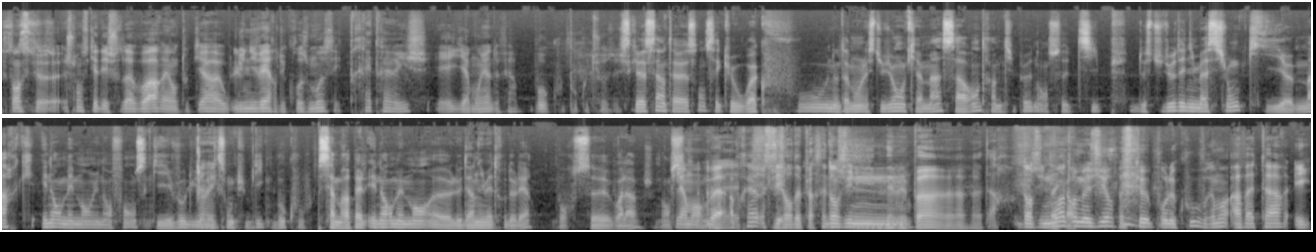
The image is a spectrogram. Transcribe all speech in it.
Je pense que je pense qu'il y a des choses à voir et en tout cas l'univers du Cosmos est très très riche et il y a moyen de faire beaucoup beaucoup de choses. Ce qui est assez intéressant, c'est que Wakfu, notamment les studios Ankama, ça rentre un petit peu dans ce type de studio d'animation qui euh, marque énormément une enfance, qui évolue avec son public beaucoup. Ça me rappelle énormément euh, le dernier maître de l'air. Pour ce, voilà, je pense. Clairement. Ouais, Bah, après, C'est genre de personne dans qui une- n'aimait pas euh, Avatar. Dans une moindre mesure, parce que pour le coup, vraiment, Avatar et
